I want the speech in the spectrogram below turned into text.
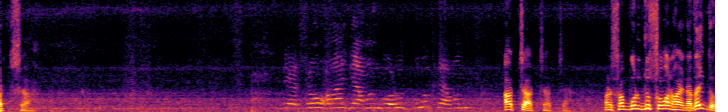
আচ্ছা। আচ্ছা আচ্ছা আচ্ছা। মানে সব গরুর দুধ সমান হয় না তাই তো?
